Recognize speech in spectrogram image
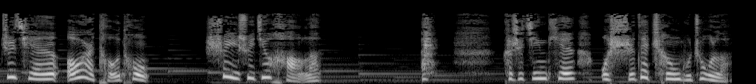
之前偶尔头痛，睡一睡就好了，哎，可是今天我实在撑不住了。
